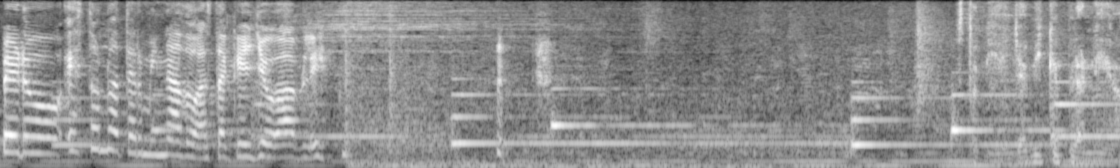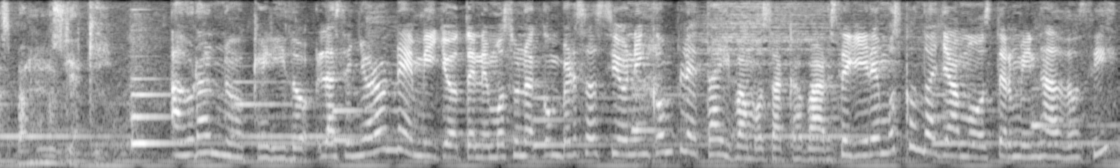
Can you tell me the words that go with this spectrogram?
Pero esto no ha terminado hasta que yo hable. Está bien, ya vi que planeas. Vámonos de aquí. Ahora no, querido. La señora Onem y yo tenemos una conversación incompleta y vamos a acabar. Seguiremos cuando hayamos terminado, ¿sí?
